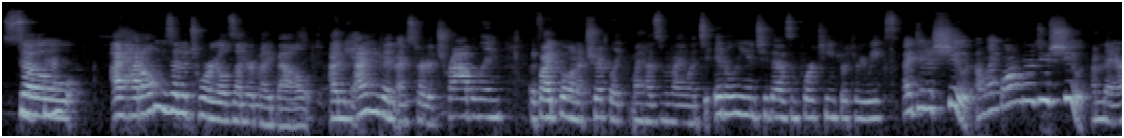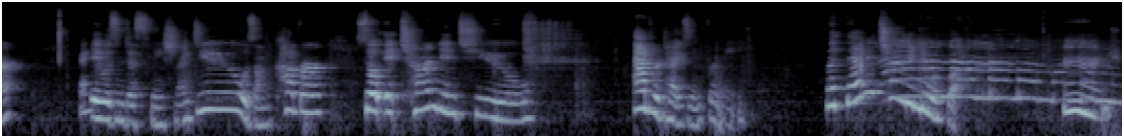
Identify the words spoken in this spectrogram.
So I had all these editorials under my belt. I mean, I even I started traveling. If I'd go on a trip, like my husband and I went to Italy in 2014 for three weeks, I did a shoot. I'm like, well, I'm gonna do a shoot. I'm there. Right. It was in Destination I Do. It was on the cover. So it turned into advertising for me. But then it turned into a book. Mm.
